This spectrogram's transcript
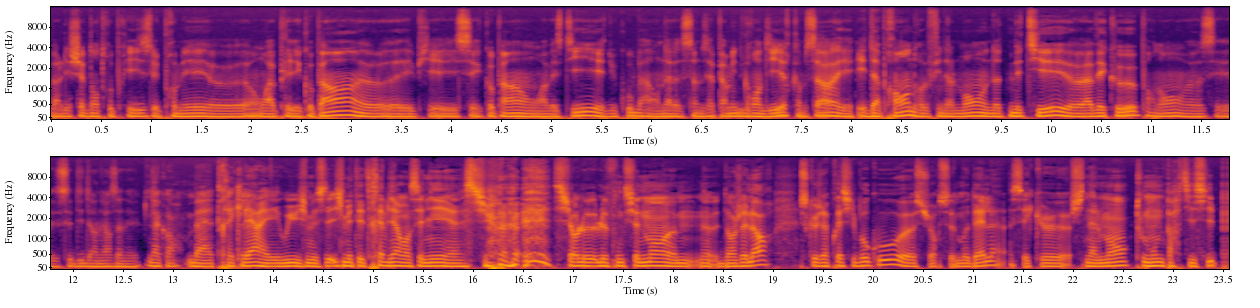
ben, les chefs d'entreprise, les premiers ont appelé des copains, euh, et puis ces copains ont investi, et du coup, bah, on a, ça nous a permis de grandir comme ça et, d'apprendre finalement notre métier euh, avec eux pendant euh, ces, dix dernières années. D'accord, bah, très clair, et oui, je m'étais très bien renseigné sur, sur le, fonctionnement d'Angelor. Ce que j'apprécie beaucoup sur ce modèle, c'est que finalement, tout le monde participe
